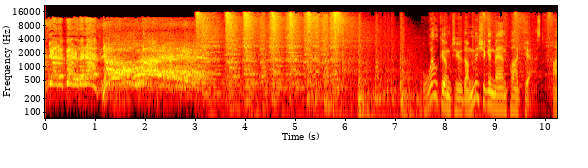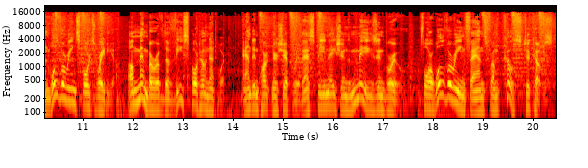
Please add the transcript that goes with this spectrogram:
Who's got it better than us? Nobody! Welcome to the Michigan Man Podcast on Wolverine Sports Radio, a member of the V Sporto Network, and in partnership with SB Nation's Maize and Brew for Wolverine fans from coast to coast.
